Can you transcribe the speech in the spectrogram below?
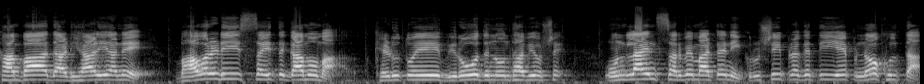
ખાંભા, દાઢિયાળી અને ભાવરડી સહિત ગામોમાં ખેડૂતોએ વિરોધ નોંધાવ્યો છે. ઓનલાઈન સર્વે માટેની કૃષિ પ્રગતિ એપ ન ખુલતા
